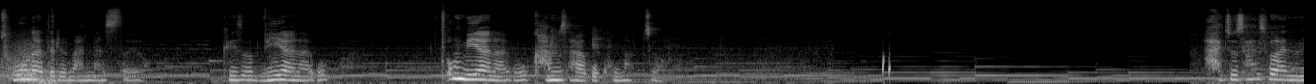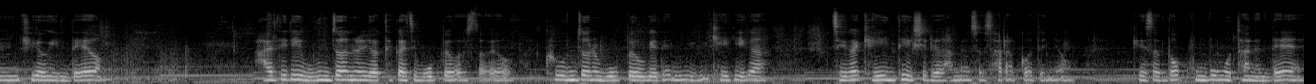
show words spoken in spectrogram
좋은 아들을 만났어요. 그래서 미안하고 또 미안하고 감사하고 고맙죠. 아주 사소한 기억인데요. 아들이 운전을 여태까지 못 배웠어요. 그 운전을 못 배우게 된 계기가 제가 개인 택시를 하면서 살았거든요. 그래서 너 공부 못 하는데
